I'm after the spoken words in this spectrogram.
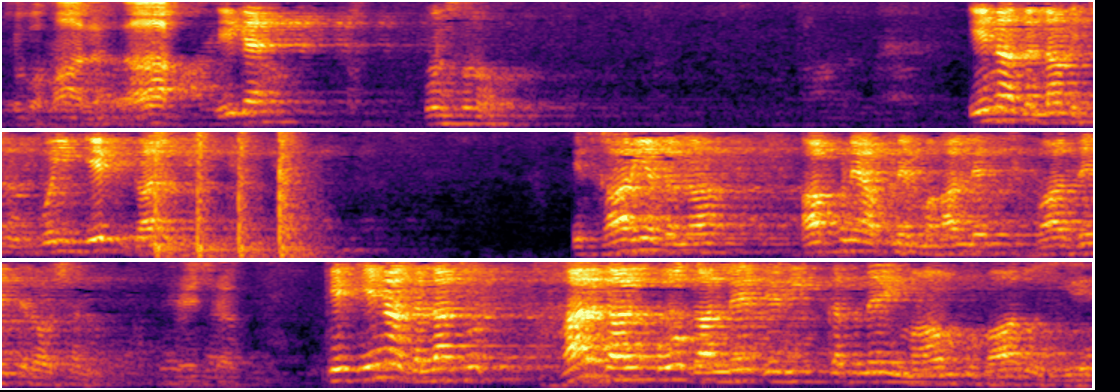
سبحان اللہ۔ ٹھیک ہے؟ ہوں سنو۔ یہاں گلوں کوئی ایک گل یہ ساریا گلیں اپنے اپنے محلے واضح روشن۔ بے شک۔ کہ یہاں گلوں چ ہر گل وہ گل ہے جی قتل امام تو بعد ہوئی ہے۔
